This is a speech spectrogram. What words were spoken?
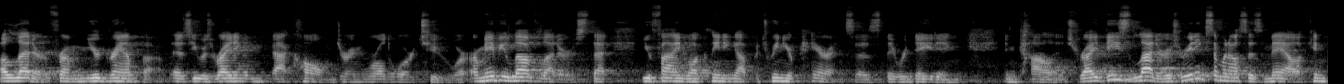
a letter from your grandpa as he was writing back home during World War II, or, or, maybe love letters that you find while cleaning up between your parents as they were dating in college, right? These letters, reading someone else's mail, can,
